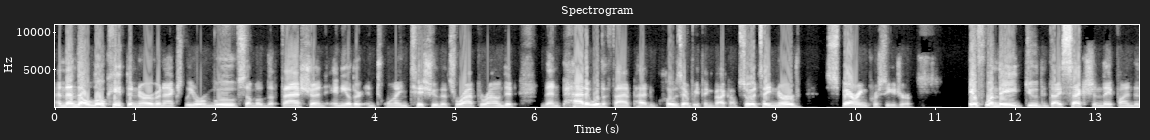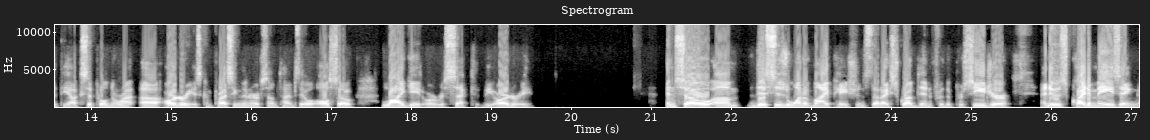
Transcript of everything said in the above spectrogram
and then they'll locate the nerve and actually remove some of the fascia and any other entwined tissue that's wrapped around it, then pad it with a fat pad and close everything back up. So it's a nerve sparing procedure. If when they do the dissection, they find that the occipital neuro- uh, artery is compressing the nerve, sometimes they will also ligate or resect the artery. And so um, this is one of my patients that I scrubbed in for the procedure. And it was quite amazing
